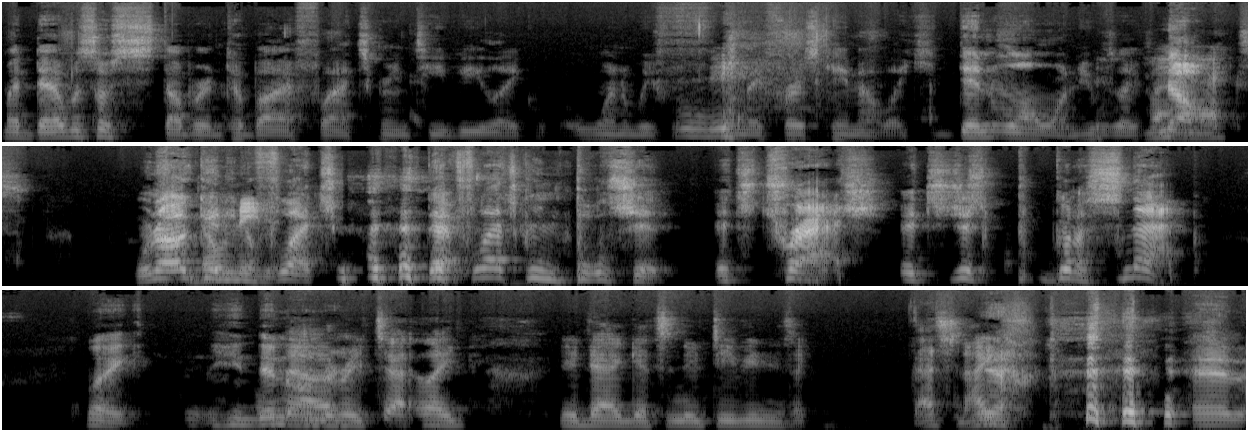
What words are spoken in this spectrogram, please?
my dad was so stubborn to buy a flat screen TV. Like when we when they first came out, like he didn't want one. He was like, "No, we're not getting a flat. sc- That flat screen bullshit. It's trash. It's just gonna snap." Like he didn't. Now under- every time, like your dad gets a new TV, and he's like, "That's nice." and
